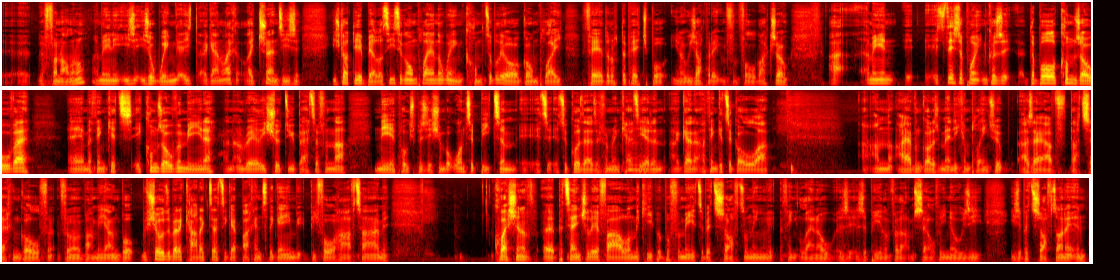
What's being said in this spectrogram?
are phenomenal. I mean, he's he's a wing. He's, again, like like Trent, he's he's got the ability to go and play on the wing comfortably or go and play further up the pitch. But you know, he's operating from fullback. So, I I mean, it, it's disappointing because the ball comes over. Um, I think it's it comes over Mina and, and really should do better from that near post position. But once it beats him, it, it's a, it's a good header from Nketiah. And again, I think it's a goal that I- I'm not, I haven't got as many complaints with as I have that second goal from, from Aubameyang. But we showed a bit of character to get back into the game be, before half time. Question of uh, potentially a foul on the keeper, but for me it's a bit soft. I think Leno is, is appealing for that himself. He knows he, he's a bit soft on it, and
